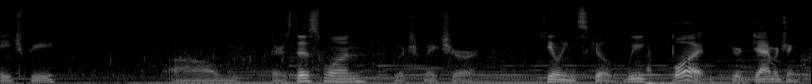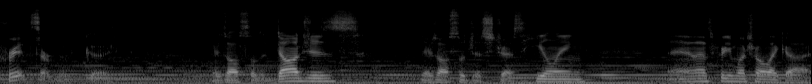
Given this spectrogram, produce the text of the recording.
HP. Um, there's this one, which makes your healing skills weak, but your damage and crits are really good. There's also the dodges. There's also just stress healing. And that's pretty much all I got.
